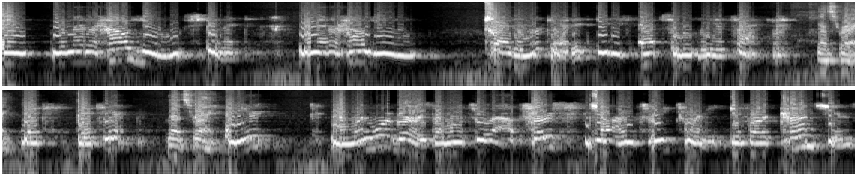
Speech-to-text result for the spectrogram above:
And no matter how you spin it, no matter how you try to look at it, it is absolutely a fact. That's right. That's that's it. That's right. And here, now one more verse I want to throw out. First John three twenty. If our conscience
